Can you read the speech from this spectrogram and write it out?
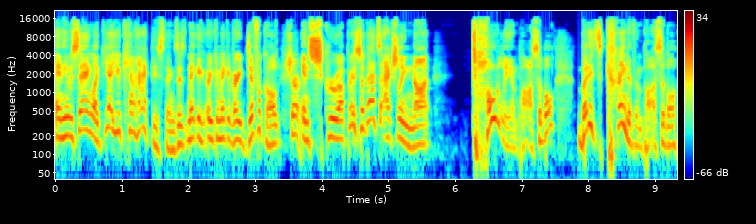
and he was saying like, yeah, you can hack these things, it's make it, or you can make it very difficult, Sure. and screw up. So that's actually not totally impossible, but it's kind of impossible.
